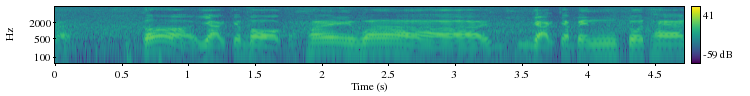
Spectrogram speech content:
ครับ ก็อยากจะบอกให้ว่าอยากจะเป็นตัวแทน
